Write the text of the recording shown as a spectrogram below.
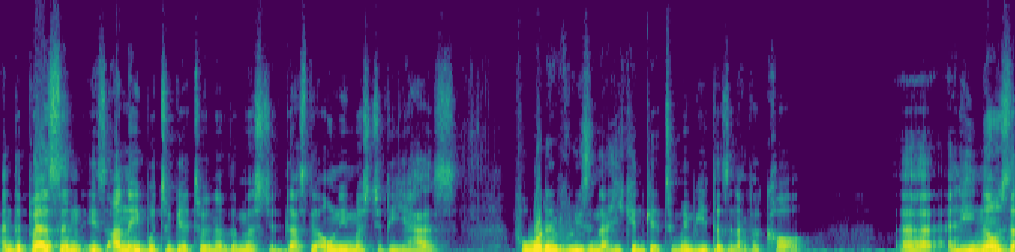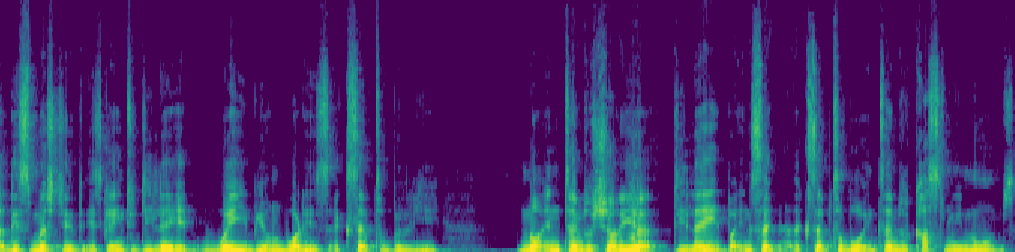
and the person is unable to get to another masjid, that's the only masjid he has for whatever reason that he can get to. Maybe he doesn't have a car. Uh, and he knows that this masjid is going to delay it way beyond what is acceptably, not in terms of Sharia delay, but in acceptable in terms of customary norms.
